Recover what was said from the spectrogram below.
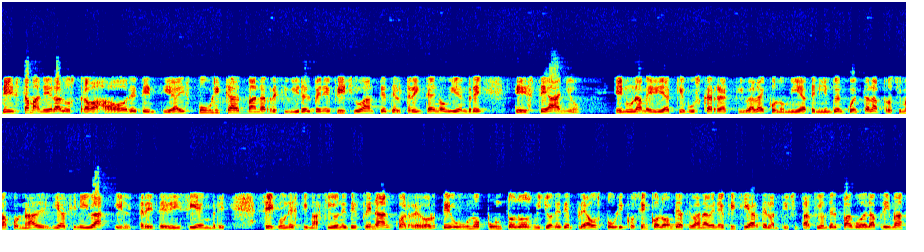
De esta manera los trabajadores de entidades públicas van a recibir el beneficio antes del 30 de noviembre de este año en una medida que busca reactivar la economía teniendo en cuenta la próxima jornada del día sin IVA el 3 de diciembre. Según estimaciones de FENALCO, alrededor de 1.2 millones de empleados públicos en Colombia se van a beneficiar de la anticipación del pago de la prima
